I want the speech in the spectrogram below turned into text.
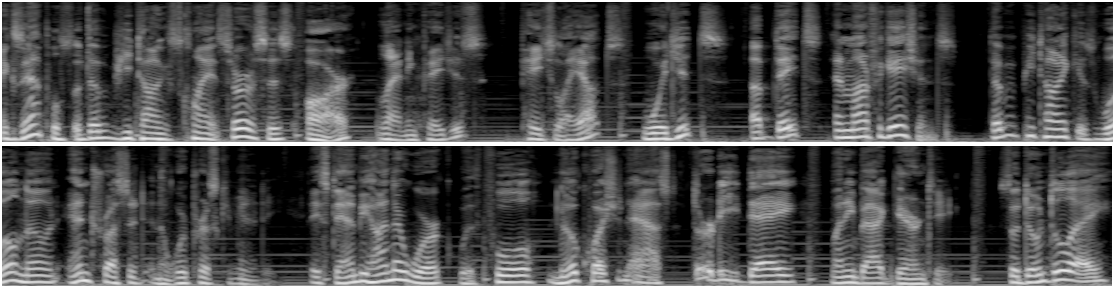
Examples of WP Tonic's client services are landing pages, page layouts, widgets, updates, and modifications. WP Tonic is well known and trusted in the WordPress community. They stand behind their work with full, no question asked, 30 day money back guarantee. So don't delay.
